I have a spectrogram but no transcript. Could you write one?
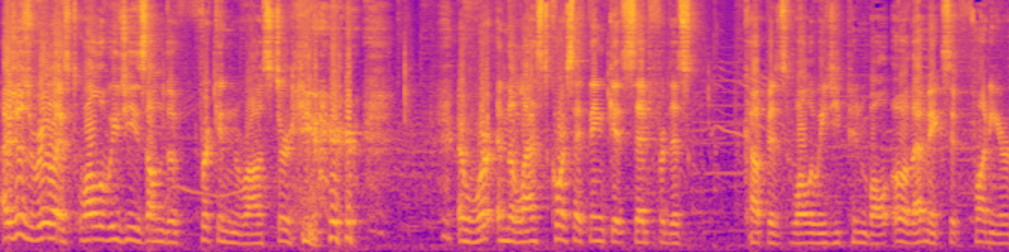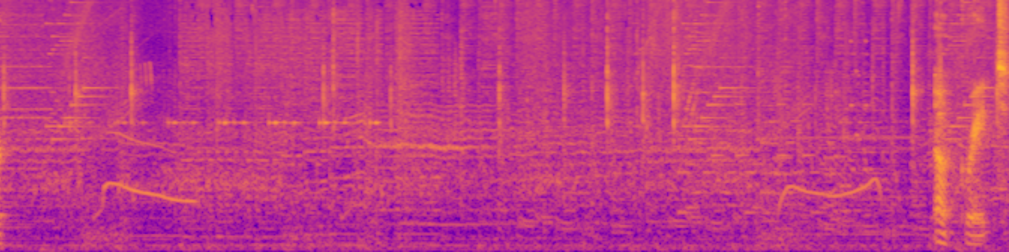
I just realized Waluigi's on the frickin' roster here. and we're in the last course I think it said for this cup is Waluigi Pinball. Oh, that makes it funnier. Oh, great.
